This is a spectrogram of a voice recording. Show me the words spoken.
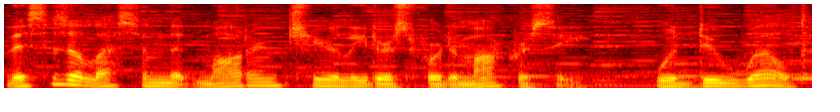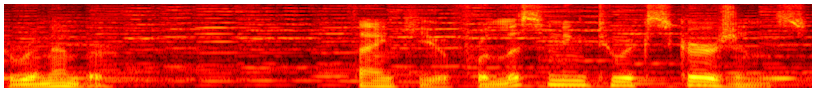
This is a lesson that modern cheerleaders for democracy would do well to remember. Thank you for listening to Excursions.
